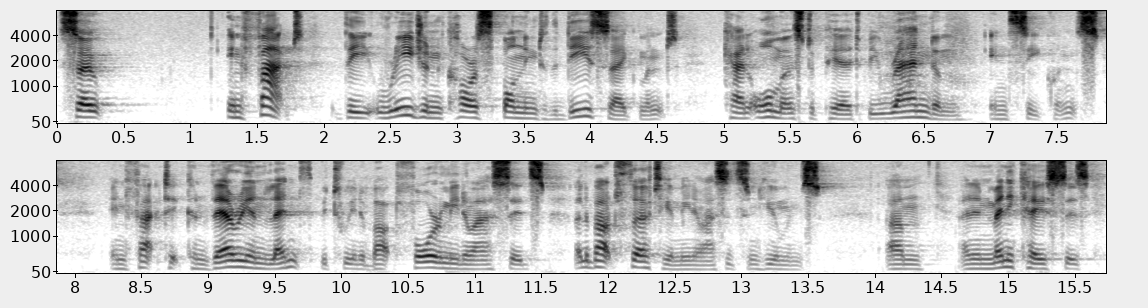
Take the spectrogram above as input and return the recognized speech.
So, in fact, the region corresponding to the D segment can almost appear to be random in sequence, in fact, it can vary in length between about four amino acids and about 30 amino acids in humans. Um, and in many cases,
